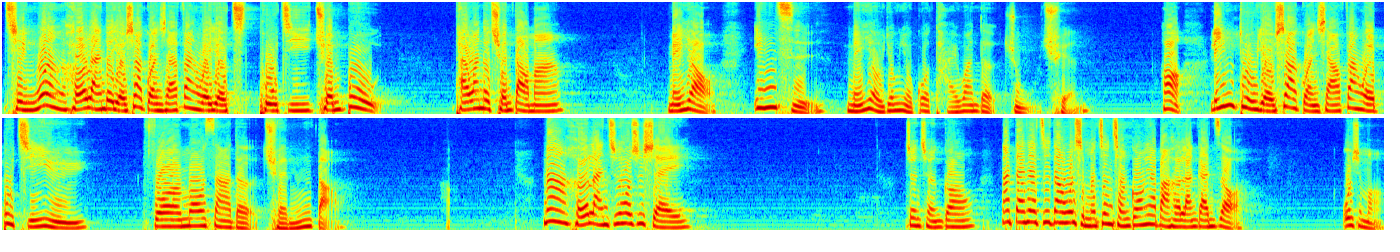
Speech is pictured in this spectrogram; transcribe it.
请问荷兰的有效管辖范围有普及全部台湾的全岛吗？没有，因此没有拥有过台湾的主权。好，领土有效管辖范围不及于 Formosa 的全岛。好，那荷兰之后是谁？郑成功。那大家知道为什么郑成功要把荷兰赶走？为什么？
